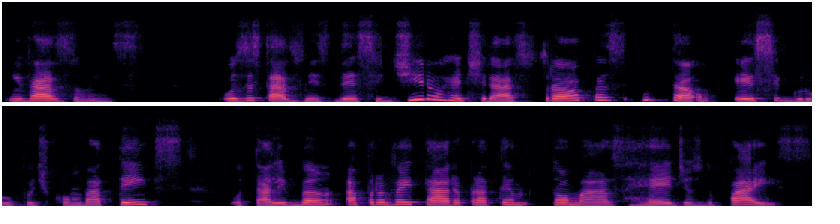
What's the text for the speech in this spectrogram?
invasões. Os Estados Unidos decidiram retirar as tropas, então esse grupo de combatentes, o Talibã, aproveitaram para tomar as rédeas do país.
